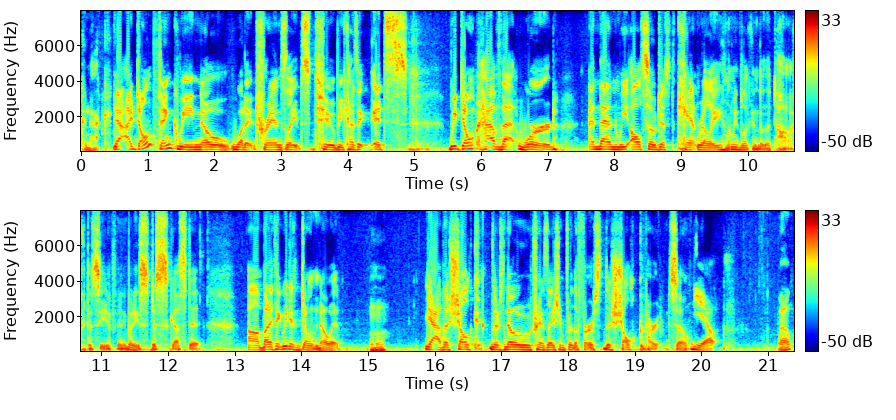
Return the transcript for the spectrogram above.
Shulkanak. Yeah, I don't think we know what it translates to because it, it's we don't have that word, and then we also just can't really. Let me look into the talk to see if anybody's discussed it. Um, but I think we just don't know it. Yeah, the shulk. There's no translation for the first, the shulk part. So Yeah. Well,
